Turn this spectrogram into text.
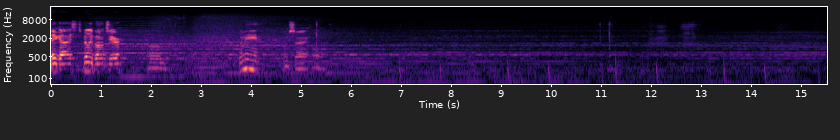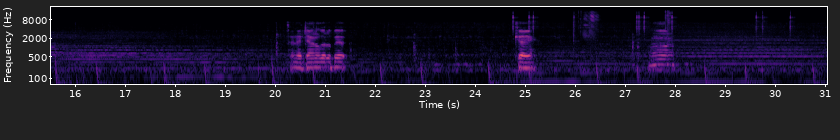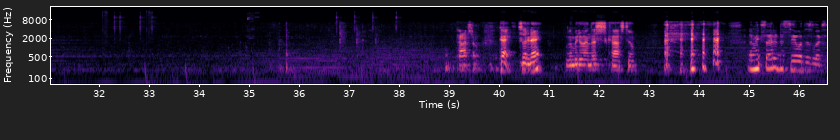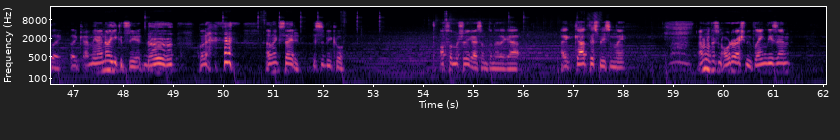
Hey guys, it's Billy Bones here. Um, let me. I'm sorry. Hold on. Turn that down a little bit. Okay. Um. Costume. Okay, so today we're gonna be doing this costume. I'm excited to see what this looks like. Like, I mean, I know you could see it, but I'm excited. This would be cool. Also, I'm gonna show you guys something that I got. I got this recently. I don't know if there's an order I should be playing these in.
